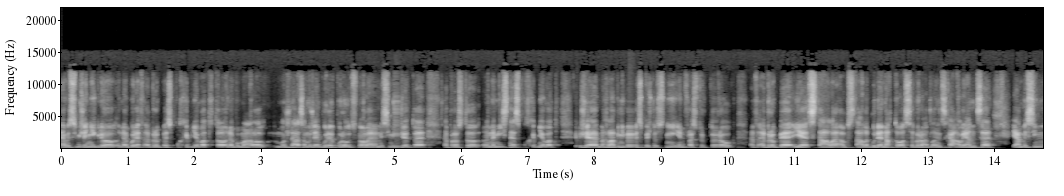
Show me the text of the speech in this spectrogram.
já myslím, že nikdo nebude v Evropě spochybňovat to, nebo málo, možná samozřejmě bude v budoucnu, ale já myslím, že to je naprosto nemístné spochybňovat, že hlavní bezpečnostní infrastrukturou v Evropě je stále a stále bude NATO a Severoatlantická aliance. Já myslím,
